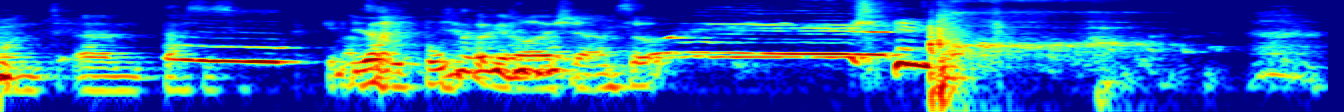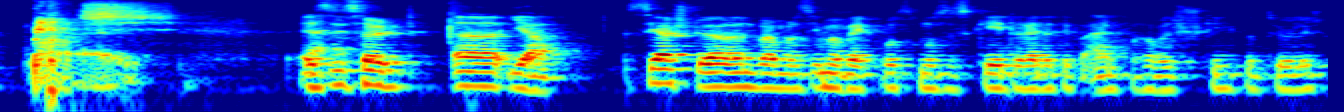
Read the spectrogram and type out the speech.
Und ähm, das ist, Genau Ja. so die Bunkergeräusche und so. es ist halt, äh, ja, sehr störend, weil man das immer wegputzen muss. Es geht relativ einfach, aber es stinkt natürlich.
